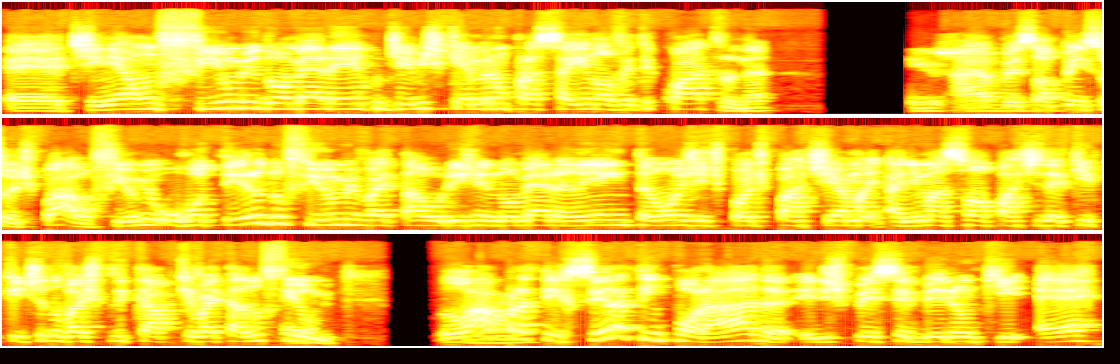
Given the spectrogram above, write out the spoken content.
é, tinha um filme do Homem-Aranha com James Cameron pra sair em 94, né? Isso. Aí o pessoal pensou, tipo, ah, o filme, o roteiro do filme vai estar a origem do Homem-Aranha, então a gente pode partir a ma- animação a partir daqui, porque a gente não vai explicar porque vai estar no filme. Lá Uhum. pra terceira temporada, eles perceberam que é.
